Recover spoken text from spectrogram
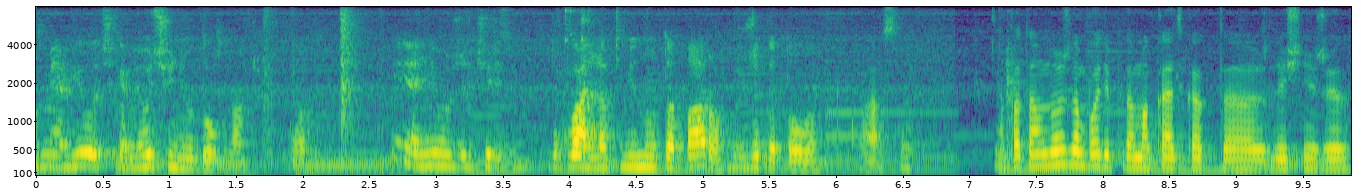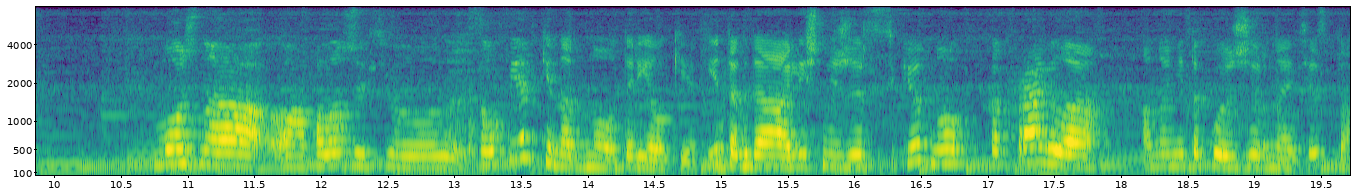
Двумя вилочками очень удобно. Вот. И они уже через буквально минута-пару уже готовы. Классно. А потом нужно будет промокать как-то лишний жир. Можно а, положить э, салфетки на дно тарелки, и тогда лишний жир стекет. Но, как правило, оно не такое жирное тесто,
